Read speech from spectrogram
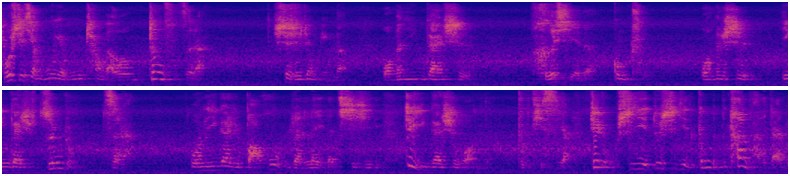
不是像工业文明倡导我们征服自然。事实证明呢，我们应该是和谐的共处，我们是应该是尊重自然，我们应该是保护人类的栖息地，这应该是我们的主题思想。这种世界对世界的根本的看法的改变，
